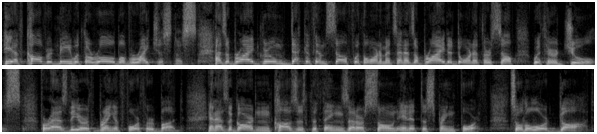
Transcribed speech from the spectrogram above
He hath covered me with the robe of righteousness, as a bridegroom decketh himself with ornaments, and as a bride adorneth herself with her jewels. For as the earth bringeth forth her bud, and as the garden causes the things that are sown in it to spring forth, so the Lord God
